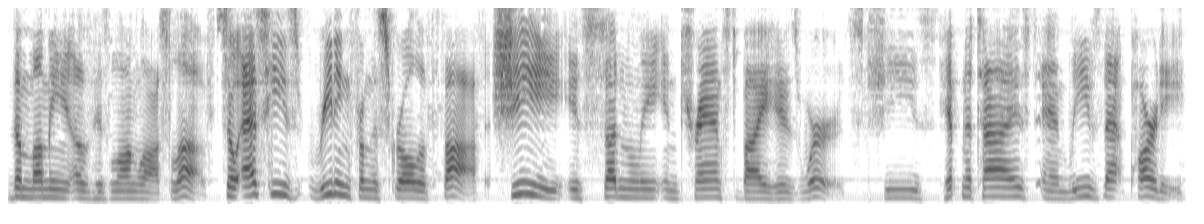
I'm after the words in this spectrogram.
the mummy of his long lost love. So as he's reading from the scroll of Thoth, she is suddenly entranced by his words. She's hypnotized and leaves that party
